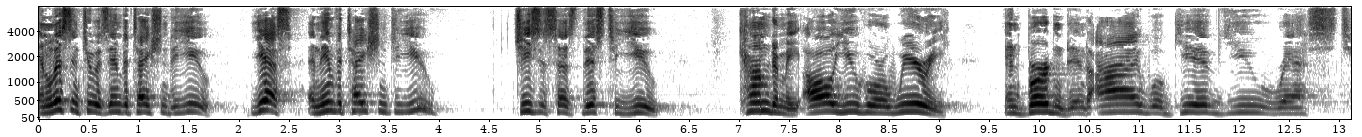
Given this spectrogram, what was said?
and listen to His invitation to you. Yes, an invitation to you. Jesus says this to you Come to me, all you who are weary and burdened, and I will give you rest.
